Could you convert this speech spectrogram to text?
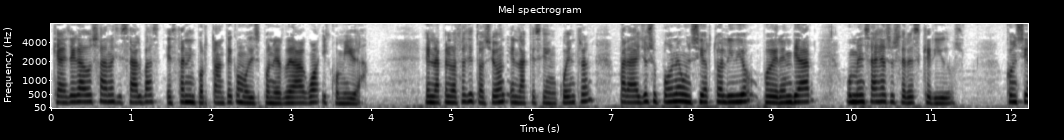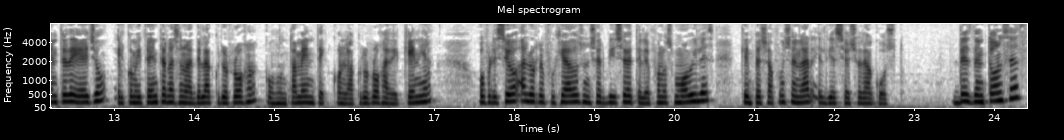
que han llegado sanas y salvas es tan importante como disponer de agua y comida. En la penosa situación en la que se encuentran, para ellos supone un cierto alivio poder enviar un mensaje a sus seres queridos. Consciente de ello, el Comité Internacional de la Cruz Roja, conjuntamente con la Cruz Roja de Kenia, ofreció a los refugiados un servicio de teléfonos móviles que empezó a funcionar el 18 de agosto. Desde entonces,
